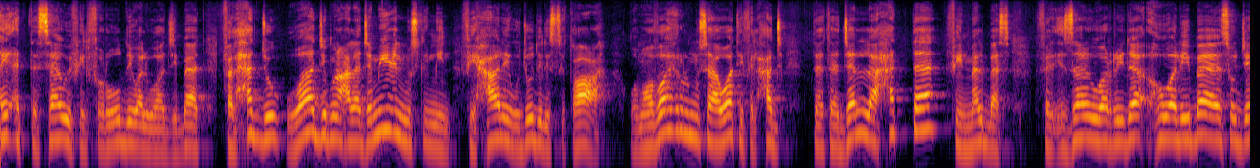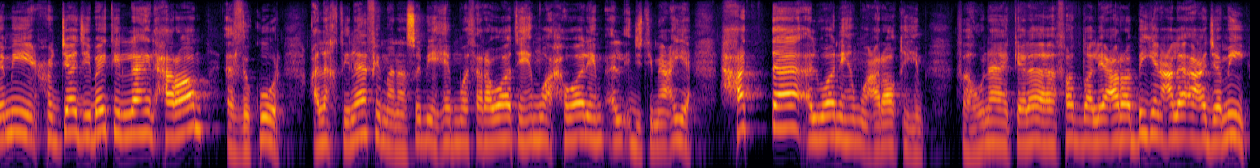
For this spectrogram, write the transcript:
أي التساوي في الفروض والواجبات. فالحج واجب على جميع المسلمين في حال وجود الاستطاعة ومظاهر المساواة في الحج تتجلى حتى في الملبس. فالإزار والرداء هو لباس جميع حجاج بيت الله الحرام الذكور على اختلاف مناصبهم وثرواتهم وأحوالهم الاجتماعية حتى ألوانهم وعراقهم فهناك لا فضل لعربي على أعجمي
